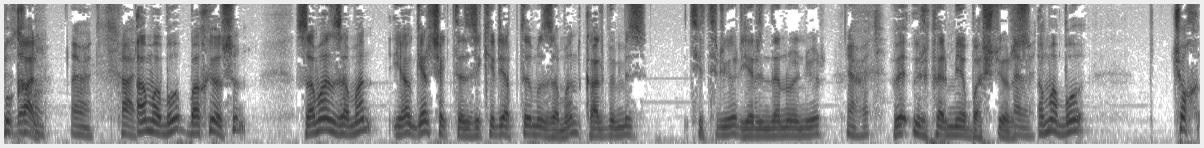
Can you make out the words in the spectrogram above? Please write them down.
bu kalp. Evet, kalp. Ama bu bakıyorsun zaman zaman ya gerçekten zikir yaptığımız zaman kalbimiz titriyor, yerinden oynuyor. Evet. Ve ürpermeye başlıyoruz. Evet. Ama bu çok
